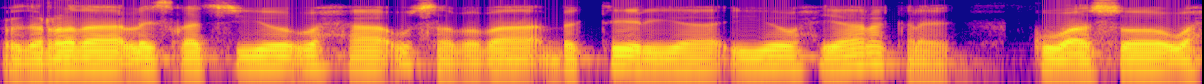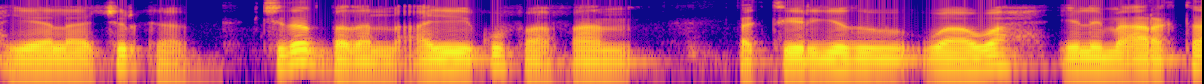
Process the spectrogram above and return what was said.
cudurrada la isqaadsiiyo waxaa u sababa bakteriya iyo waxyaalo kale kuwaasoo waxyeela jirka. Jidad badan ayay ku faafaan. Bakteriyadu waa wax ilimo aragto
